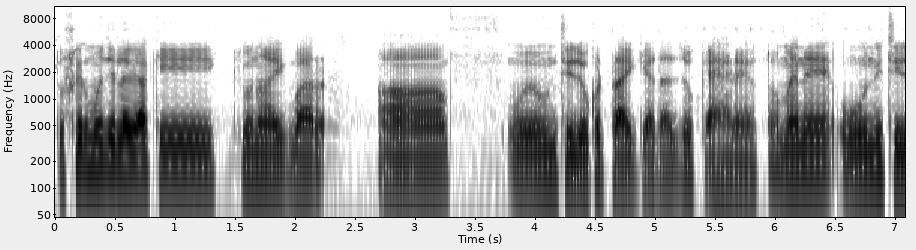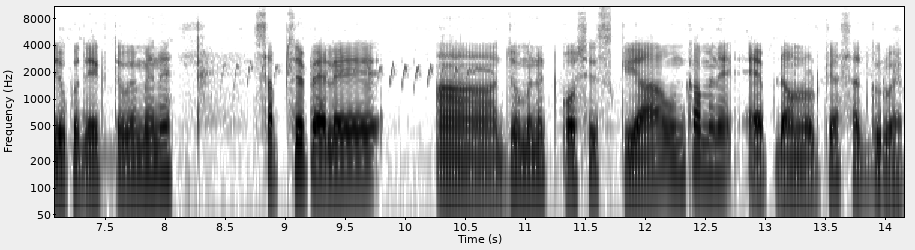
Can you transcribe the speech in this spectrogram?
तो फिर मुझे लगा कि क्यों ना एक बार आ, उन चीज़ों को ट्राई किया था जो कह रहे हो। तो मैंने उन्हीं चीज़ों को देखते हुए मैंने सबसे पहले जो मैंने कोशिश किया उनका मैंने ऐप डाउनलोड किया सदगुरु ऐप।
